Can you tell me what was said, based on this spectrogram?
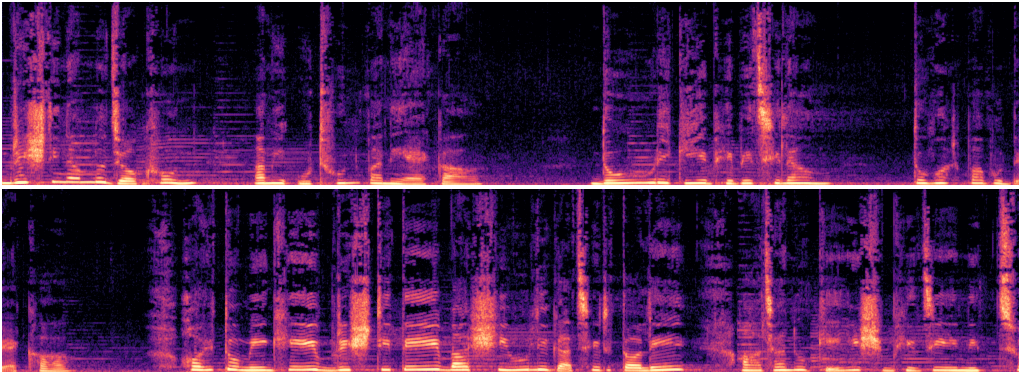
বৃষ্টি নামলো যখন আমি উঠোন পানে একা। দৌড়ে গিয়ে ভেবেছিলাম, তোমার পাবো দেখা। হয়তো মেঘে বৃষ্টিতে বা শিউলি গাছের তলে আজানো কেশ ভিজিয়ে নিচ্ছ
